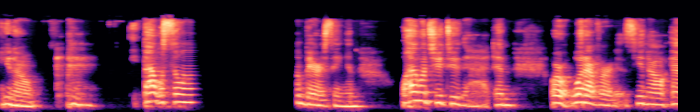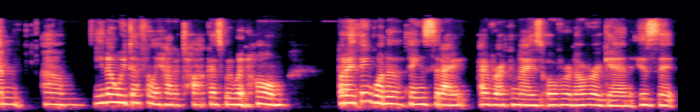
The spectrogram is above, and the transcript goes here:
you know that was so embarrassing and why would you do that? And or whatever it is you know and um, you know we definitely had a talk as we went home. But i think one of the things that i i recognize over and over again is that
